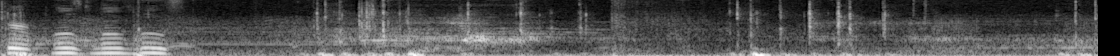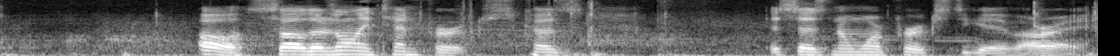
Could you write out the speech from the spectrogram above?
Here, move, move, move. Oh, so there's only 10 perks, because it says no more perks to give. Alright.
